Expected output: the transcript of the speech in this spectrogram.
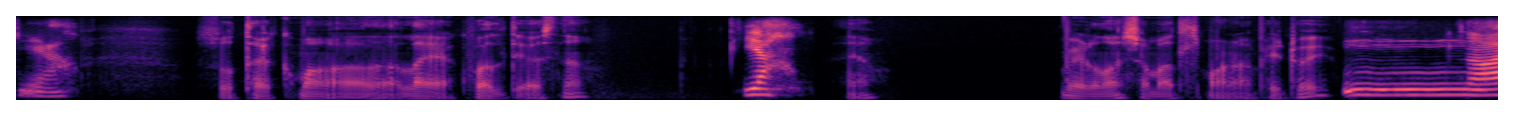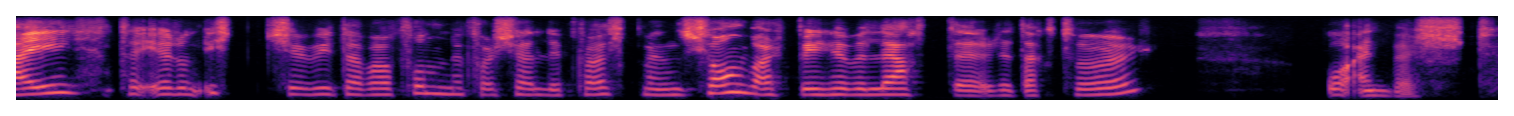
Ja. Så det kommer leie kvalitet i Østene? Ja. Ja. Var det noen som til smarere for tog? Mm, nei, det er hun ikke. Vi har funnet forskjellige folk, men Sjønvarp har vi lært redaktør og en verst.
